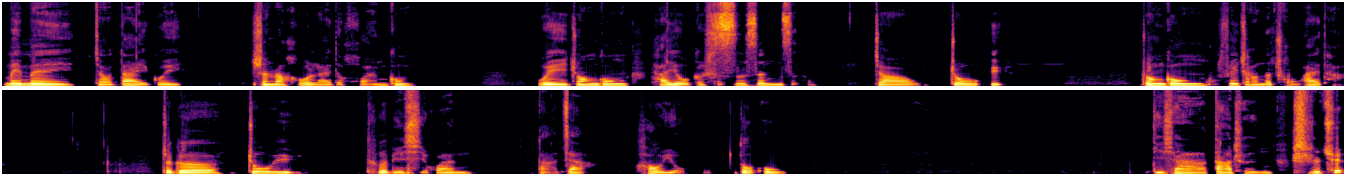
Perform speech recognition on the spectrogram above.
妹妹叫戴归，生了后来的桓公。魏庄公还有个私生子，叫周瑜，庄公非常的宠爱他。这个周瑜特别喜欢打架，好勇斗殴。底下大臣石阙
